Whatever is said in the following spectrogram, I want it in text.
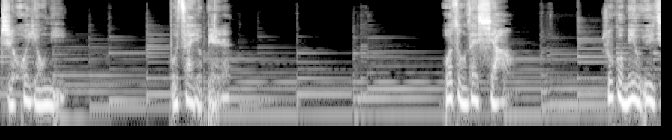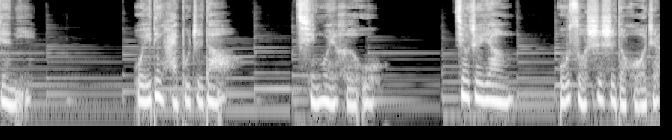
只会有你，不再有别人。我总在想，如果没有遇见你，我一定还不知道情为何物，就这样无所事事的活着。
